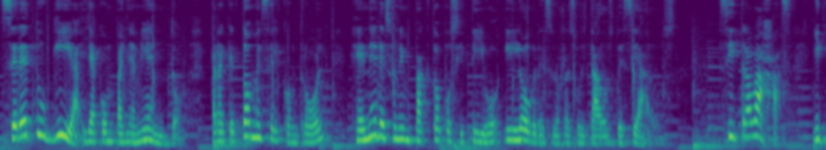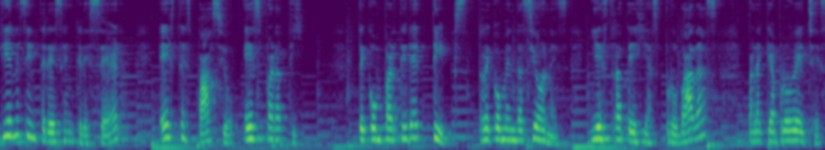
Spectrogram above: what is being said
Seré tu guía y acompañamiento para que tomes el control, generes un impacto positivo y logres los resultados deseados. Si trabajas y tienes interés en crecer, este espacio es para ti. Te compartiré tips, recomendaciones y estrategias probadas para que aproveches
